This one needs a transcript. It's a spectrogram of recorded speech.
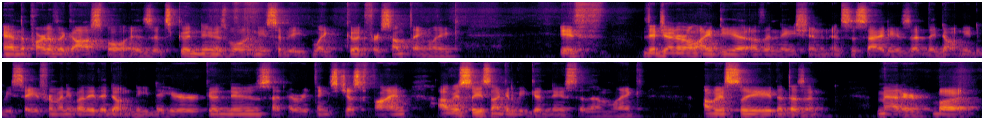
and the part of the gospel is it's good news. Well, it needs to be like good for something. Like if the general idea of a nation and society is that they don't need to be saved from anybody, they don't need to hear good news that everything's just fine. Obviously, it's not going to be good news to them. Like obviously, that doesn't matter, but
